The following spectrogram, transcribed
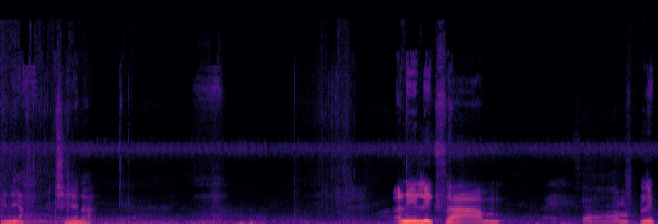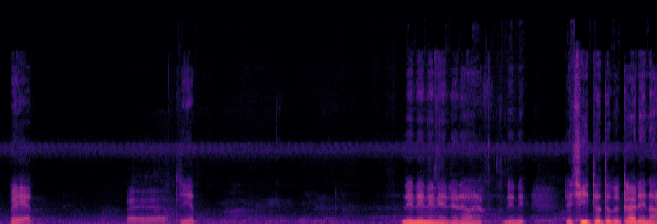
นี่นี่ชี้เลยนะ อันนี้เลขสามสามเลขแปดแปดเจ็ดนี่นี่นี่นี่เดี๋ยวเดี๋ยวนี่นี่เดี๋ยวชี้ตัวตัวใกล้ๆเลยนะ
